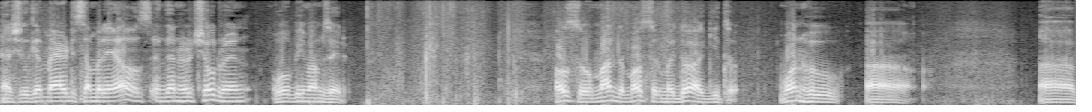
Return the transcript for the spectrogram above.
and she'll get married to somebody else and then her children will be Mamzer. Also, Manda Moser Medoa Gita. One who uh, uh,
